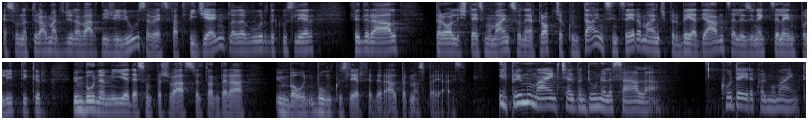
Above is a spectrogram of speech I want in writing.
e sono naturalmente una vart di Gilius, avesse fatto vigent la lavoro del consiglier federal, però allo stesso momento sono proprio contento, sinceramente, per Bea Dianza, è un eccellente politico, un buon amico, ed è un persuaso, un buon, buon consigliere federale per il nostro paese. Il primo momento c'è il abbandona la sala, Cosa era quel momento?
